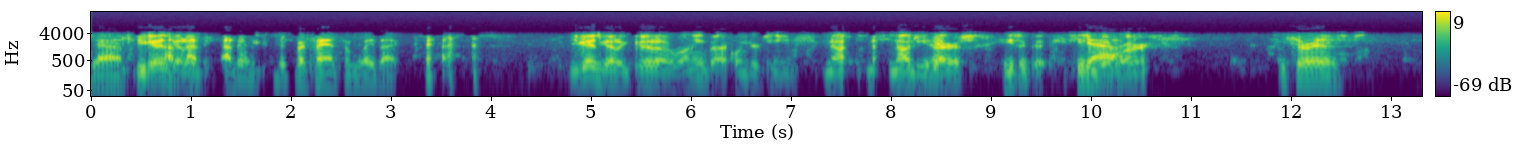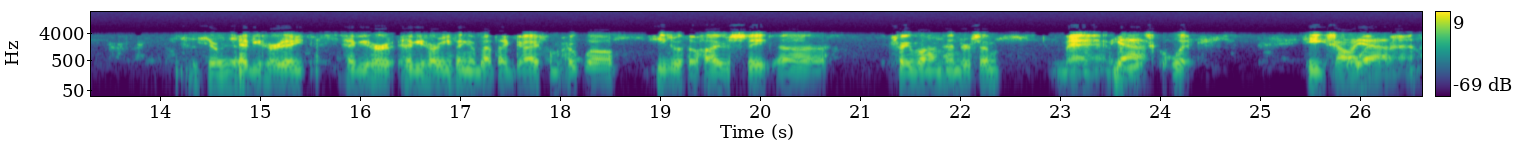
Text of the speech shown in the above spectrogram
Yeah, You guys I've, got a I've, I've been a Pittsburgh fan from way back. you guys got a good uh, running back on your team. Not Najee Yeah. Harris. He's a good he's a good runner. He sure is. Sure is. Have you heard any? Have you heard? Have you heard anything about that guy from Hopewell? He's with Ohio State. Uh, TreVeyon Henderson. Man, he Yeah. is quick. He's Oh, quick, yeah. man.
